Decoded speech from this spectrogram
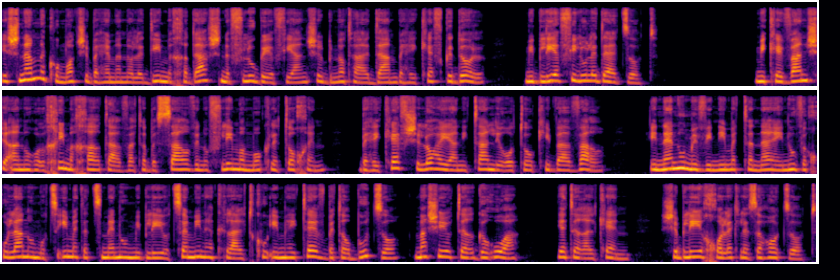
ישנם מקומות שבהם הנולדים מחדש נפלו ביופיין של בנות האדם בהיקף גדול, מבלי אפילו לדעת זאת. מכיוון שאנו הולכים אחר תאוות הבשר ונופלים עמוק לתוכן, בהיקף שלא היה ניתן לראותו כי בעבר, איננו מבינים את תנאינו וכולנו מוצאים את עצמנו מבלי יוצא מן הכלל תקועים היטב בתרבות זו, מה שיותר גרוע, יתר על כן, שבלי יכולת לזהות זאת,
